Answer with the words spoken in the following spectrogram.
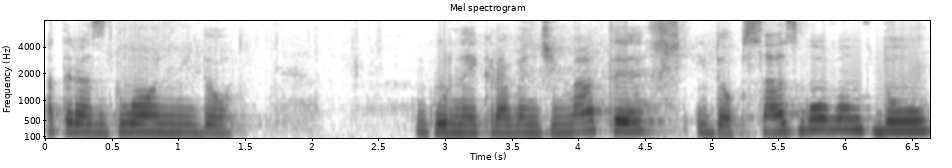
A teraz dłońmi do górnej krawędzi maty i do psa z głową w dół,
